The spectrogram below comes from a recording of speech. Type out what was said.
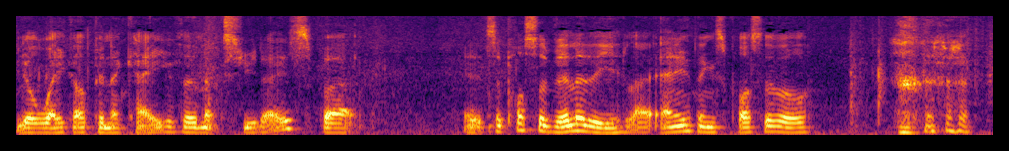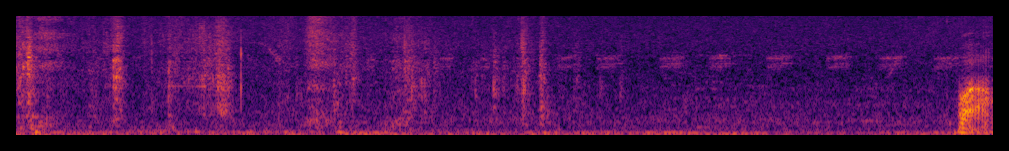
you'll wake up in a cave the next few days, but it's a possibility. Like anything's possible. wow.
